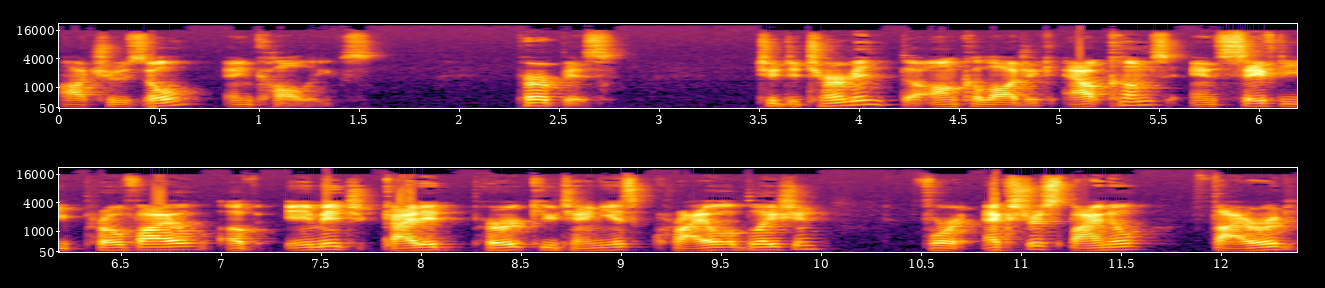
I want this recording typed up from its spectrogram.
Autrusseau and colleagues. Purpose to determine the oncologic outcomes and safety profile of image guided percutaneous cryoablation for extraspinal thyroid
